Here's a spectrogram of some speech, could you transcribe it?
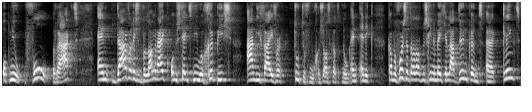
opnieuw vol raakt. En daarvoor is het belangrijk om steeds nieuwe guppies aan die vijver toe te voegen, zoals ik dat noem. En, en ik kan me voorstellen dat dat misschien een beetje laatdunkend klinkt,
